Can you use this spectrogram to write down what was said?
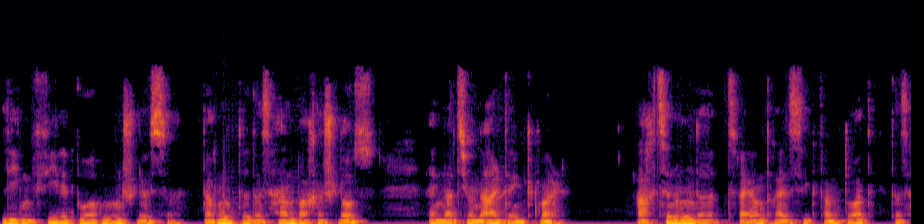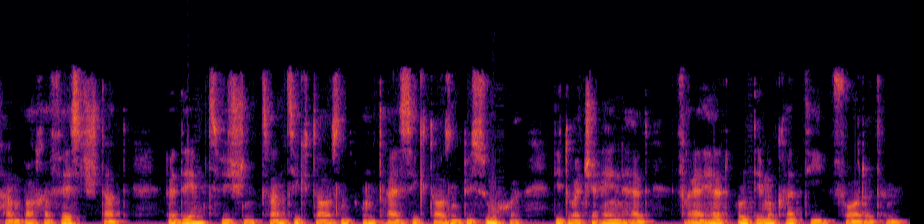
liegen viele Burgen und Schlösser, darunter das Hambacher Schloss, ein Nationaldenkmal. 1832 fand dort das Hambacher Fest statt, bei dem zwischen 20.000 und 30.000 Besucher die deutsche Einheit, Freiheit und Demokratie forderten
